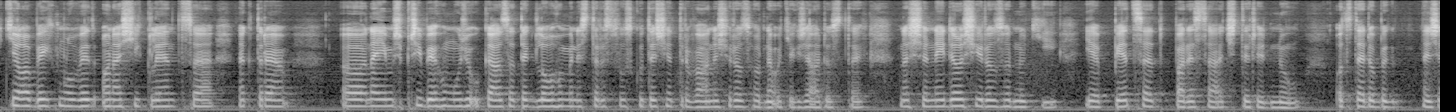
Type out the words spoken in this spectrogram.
Chtěla bych mluvit o naší klientce, na které na jejímž příběhu můžu ukázat, jak dlouho ministerstvu skutečně trvá, než rozhodne o těch žádostech. Naše nejdelší rozhodnutí je 554 dnů. Od té doby, než,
